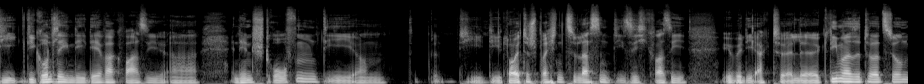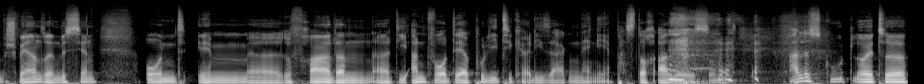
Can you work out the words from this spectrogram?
die, die grundlegende Idee war quasi äh, in den Strophen, die, ähm, die, die Leute sprechen zu lassen, die sich quasi über die aktuelle Klimasituation beschweren, so ein bisschen. Und im äh, Refrain dann äh, die Antwort der Politiker, die sagen, nee, nee, passt doch alles und alles gut, Leute.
